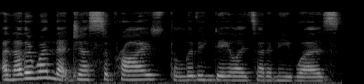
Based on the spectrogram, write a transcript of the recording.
Another one that just surprised the living daylights out of me was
